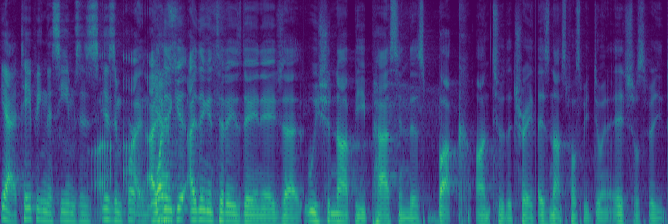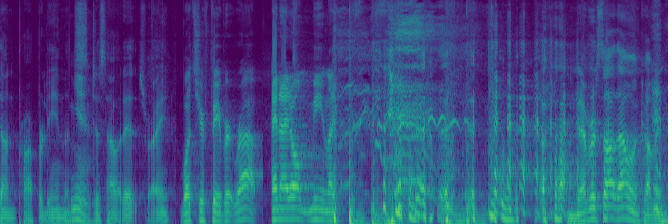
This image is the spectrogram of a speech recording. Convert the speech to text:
yeah, taping the seams is, is important. I, I think it, I think in today's day and age that we should not be passing this buck onto the trade. It's not supposed to be doing it. It's supposed to be done properly, and that's Yeah. just how it is, right? What's your favorite rap? And I don't mean like Never saw that one coming.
